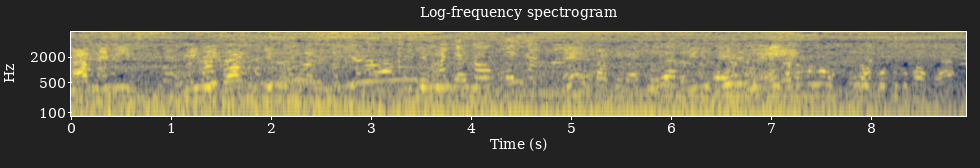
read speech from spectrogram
ครับไหนมีมีมีความยิ้มเลยยิ้มเลยเอ๊ะตามเวลาตัวแรกมีมีไอ้ทำมันลงลงปุ๊บปุ๊บปุ๊บ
